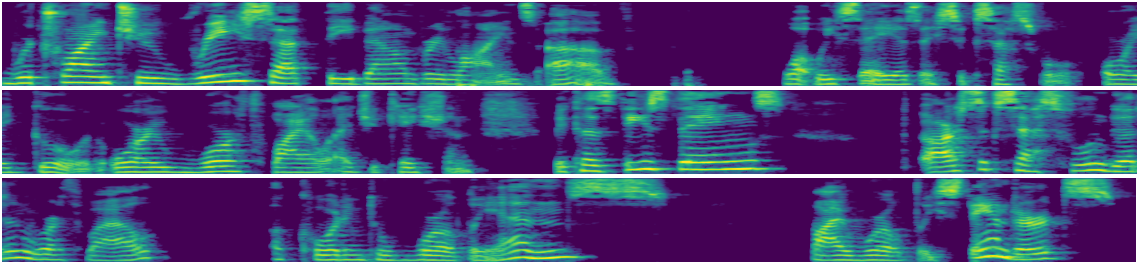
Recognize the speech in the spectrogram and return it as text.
We're trying to reset the boundary lines of what we say is a successful or a good or a worthwhile education because these things are successful and good and worthwhile according to worldly ends by worldly standards,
